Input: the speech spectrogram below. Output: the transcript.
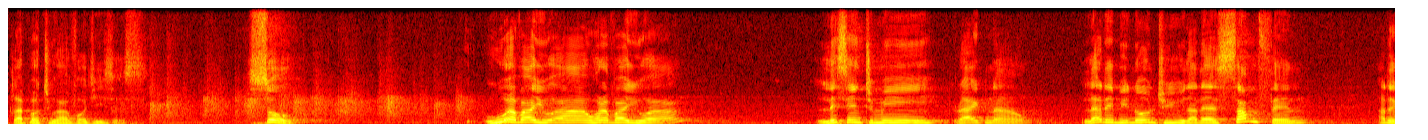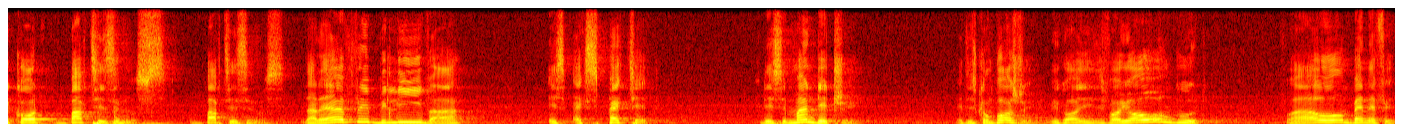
Clap your two hands for Jesus. So, whoever you are, wherever you are, listen to me right now. Let it be known to you that there's something that they call baptisms. Baptisms. That every believer is expected. It is mandatory. It is compulsory because it is for your own good, for our own benefit.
